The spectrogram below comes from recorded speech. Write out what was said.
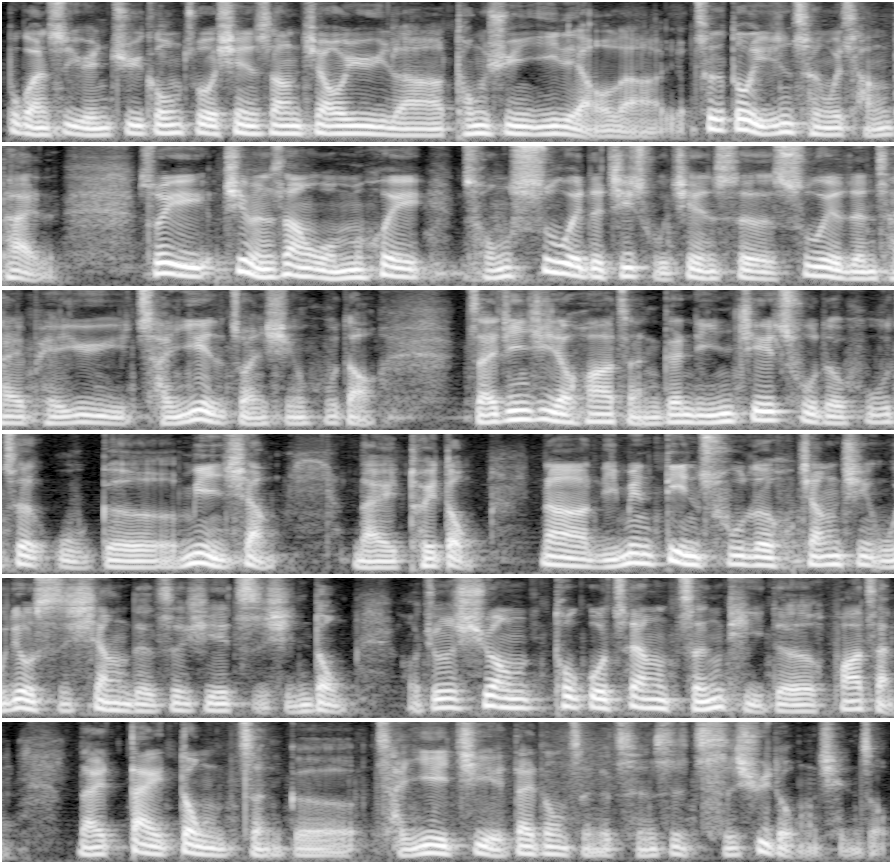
不管是远距工作、线上教育啦、通讯医疗啦，这个都已经成为常态了。所以基本上我们会。从数位的基础建设、数位人才培育、产业的转型辅导、宅经济的发展跟零接触的服这五个面向来推动，那里面定出了将近五六十项的这些子行动，就是希望透过这样整体的发展来带动整个产业界、带动整个城市持续的往前走。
